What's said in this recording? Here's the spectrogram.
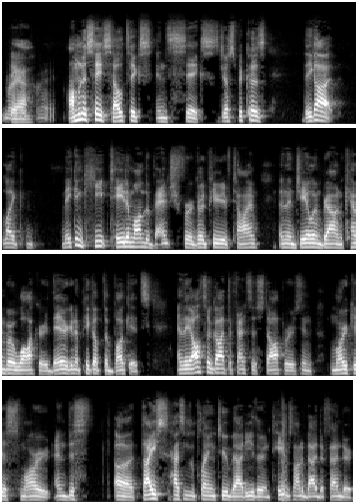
Right, Yeah. right. I'm gonna say Celtics in six, just because they got like they can keep Tatum on the bench for a good period of time, and then Jaylen Brown, Kemba Walker, they're gonna pick up the buckets, and they also got defensive stoppers and Marcus Smart, and this uh Dice hasn't been playing too bad either, and Tatum's not a bad defender.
